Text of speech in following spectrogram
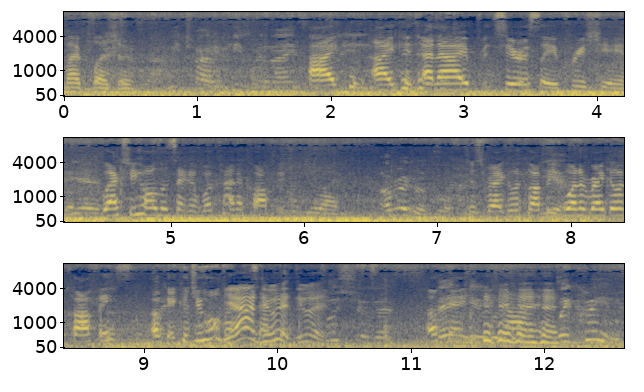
My pleasure. We try to keep it nice. I can, I can, and I seriously appreciate it. Well, actually, hold a second. What kind of coffee would you like? A regular coffee. Just regular coffee? You want a regular coffee? Okay, could you hold on? Yeah, a do it, do it. With sugar. Okay. Thank you. With cream.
